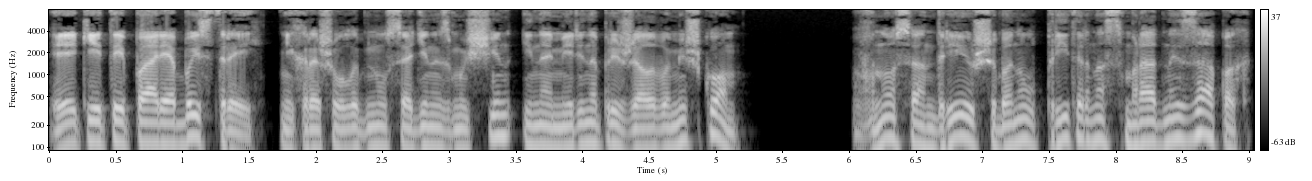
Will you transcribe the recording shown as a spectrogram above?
«Экий ты, паря, быстрый!» — нехорошо улыбнулся один из мужчин и намеренно прижал его мешком. В нос Андрею шибанул приторно-смрадный запах,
